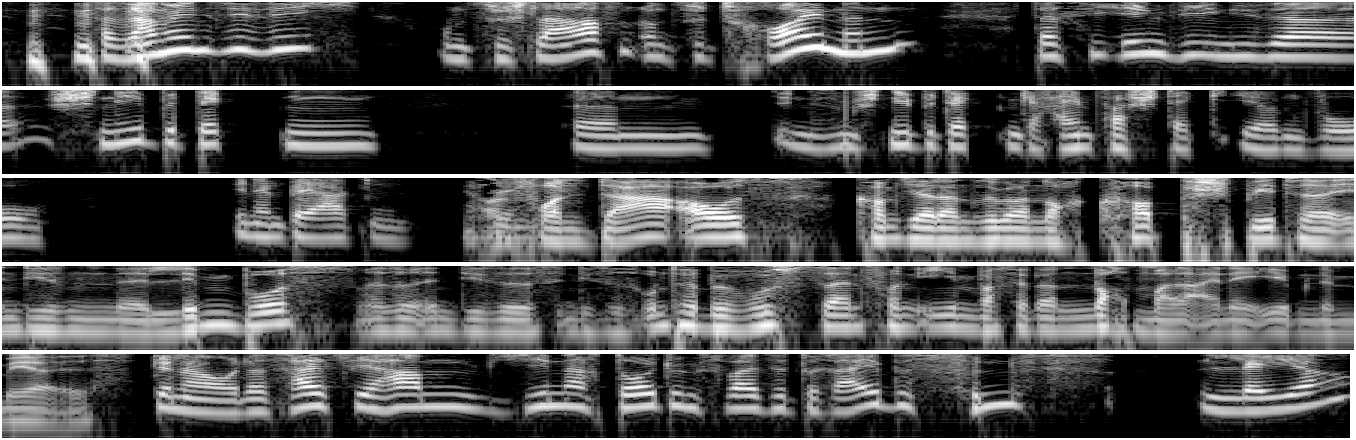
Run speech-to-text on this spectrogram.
versammeln sie sich, um zu schlafen und zu träumen, dass sie irgendwie in dieser schneebedeckten, ähm, in diesem schneebedeckten Geheimversteck irgendwo in den Bergen. Ja, und von da aus kommt ja dann sogar noch Cobb später in diesen äh, Limbus, also in dieses, in dieses Unterbewusstsein von ihm, was ja dann nochmal eine Ebene mehr ist. Genau, das heißt, wir haben je nach Deutungsweise drei bis fünf Layer,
